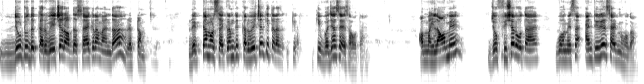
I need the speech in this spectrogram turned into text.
Due to the curvature of the sacrum and the rectum rectum और सैक्रम के कर्वेचर की तरह की, वजह से ऐसा होता है। और महिलाओं में जो फिशर होता है वो हमेशा एंटीरियर साइड में होगा।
